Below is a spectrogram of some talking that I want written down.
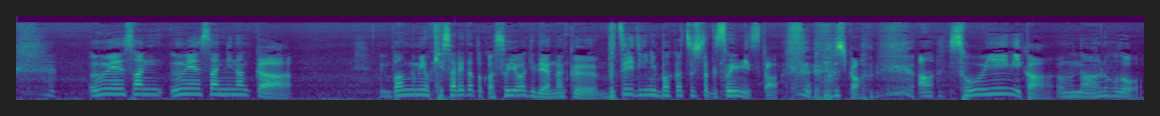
運営さん、運営さんになんか、番組を消されたとかそういうわけではなく、物理的に爆発したってそういう意味ですか？マジか。あ、そういう意味か。なるほど。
